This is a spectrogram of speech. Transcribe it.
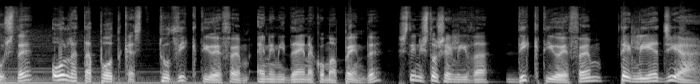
Ακούστε όλα τα podcast του Δίκτυο FM 91,5 στην ιστοσελίδα δίκτυοfm.gr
